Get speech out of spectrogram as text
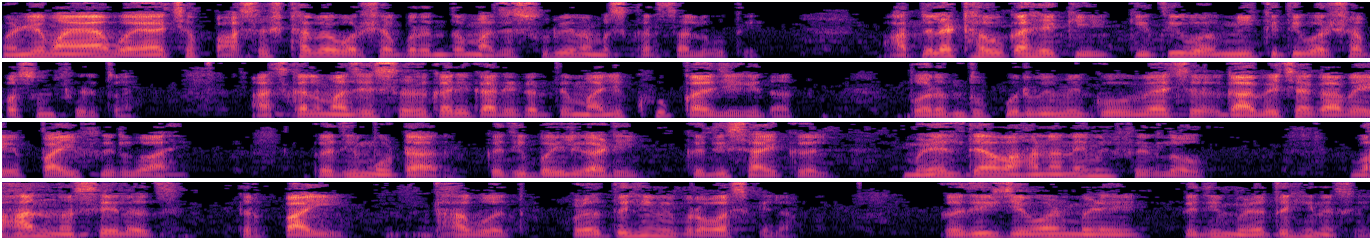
म्हणजे माझ्या वयाच्या पासष्टाव्या वर्षापर्यंत माझे सूर्यनमस्कार चालू होते. आपल्याला ठाऊक आहे की किती मी किती वर्षापासून फिरतोय. आजकाल माझे सहकारी कार्यकर्ते माझी खूप काळजी घेतात. परंतु पूर्वी मी गोव्याच्या गावेच्या गावे पायी फिरलो आहे. कधी मोटार कधी बैलगाडी कधी सायकल मिळेल त्या वाहनाने मी फिरलो. वाहन नसेलच तर पायी. धावत पळतही मी प्रवास केला. कधी जेवण मिळे कधी मिळतही नसे.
